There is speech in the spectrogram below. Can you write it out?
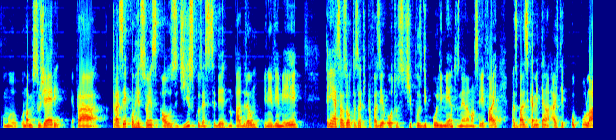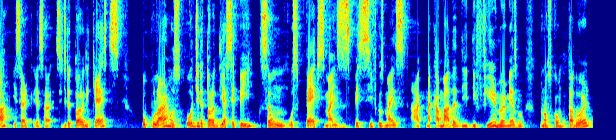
como o nome sugere, é para trazer correções aos discos SSD no padrão NVMe. Tem essas outras aqui para fazer outros tipos de polimentos né, na nossa EFI, mas basicamente a gente popular esse, essa, esse diretório de casts, popularmos o diretório de ACPI, que são os patches mais específicos, mais a, na camada de, de firmware mesmo do nosso computador,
